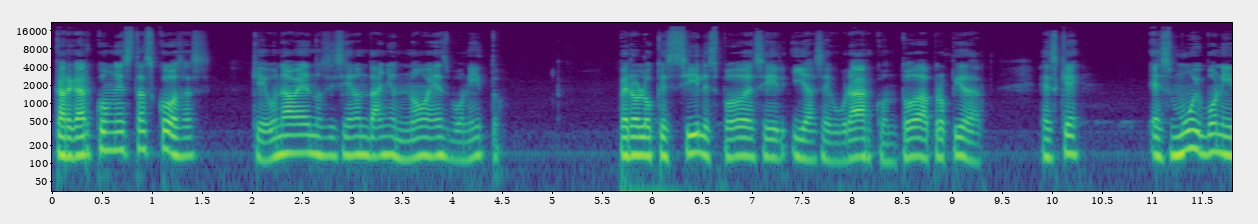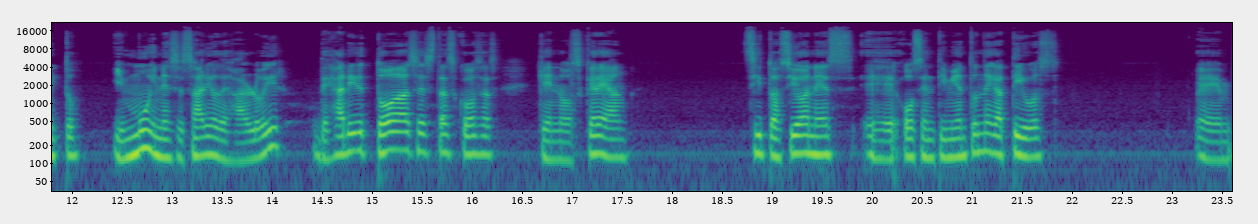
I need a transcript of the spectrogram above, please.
Cargar con estas cosas que una vez nos hicieron daño no es bonito. Pero lo que sí les puedo decir y asegurar con toda propiedad es que es muy bonito y muy necesario dejarlo ir, dejar ir todas estas cosas que nos crean situaciones eh, o sentimientos negativos eh,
